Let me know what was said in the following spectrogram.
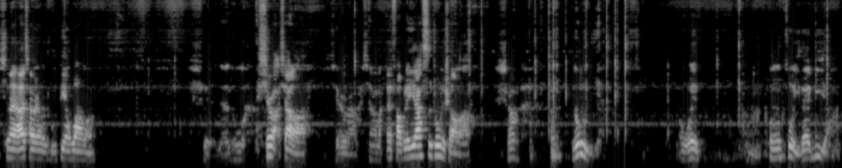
西班牙下半场有什么变化吗？是难度。席尔瓦下了啊！席尔瓦下了。哎，法布雷加斯终于上了。上了，弄你！我也不能坐以待毙啊。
